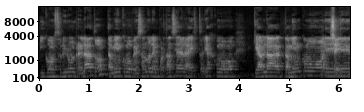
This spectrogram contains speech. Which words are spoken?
y construir un relato, también como pensando en la importancia de las historias, como que habla también como eh,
